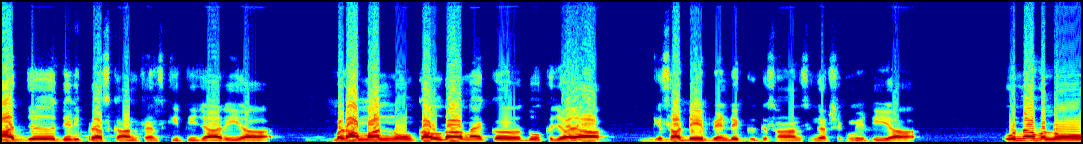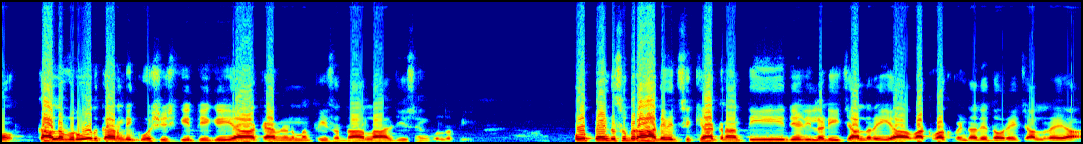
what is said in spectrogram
ਅੱਜ ਜਿਹੜੀ ਪ੍ਰੈਸ ਕਾਨਫਰੰਸ ਕੀਤੀ ਜਾ ਰਹੀ ਆ ਬੜਾ ਮਨ ਨੂੰ ਕੱਲ ਦਾ ਨਾ ਇੱਕ ਦੁੱਖ ਜਿਹਾ ਹੋਇਆ ਕਿ ਸਾਡੇ ਪਿੰਡ ਇੱਕ ਕਿਸਾਨ ਸੰਘਰਸ਼ ਕਮੇਟੀ ਆ। ਉਹਨਾਂ ਵੱਲੋਂ ਕੱਲ ਵਿਰੋਧ ਕਰਨ ਦੀ ਕੋਸ਼ਿਸ਼ ਕੀਤੀ ਗਈ ਆ ਕੈਬਨਿਟ ਮੰਤਰੀ ਸਰਦਾਰ ਲਾਲਜੀਤ ਸਿੰਘ ਭੁੱਲਰ ਉਹ ਪਿੰਡ ਸੁਭਰਾ ਦੇ ਵਿੱਚ ਸਿੱਖਿਆ ਕ੍ਰਾਂਤੀ ਜਿਹੜੀ ਲੜੀ ਚੱਲ ਰਹੀ ਆ, ਵੱਖ-ਵੱਖ ਪਿੰਡਾਂ ਦੇ ਦੌਰੇ ਚੱਲ ਰਹੇ ਆ।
